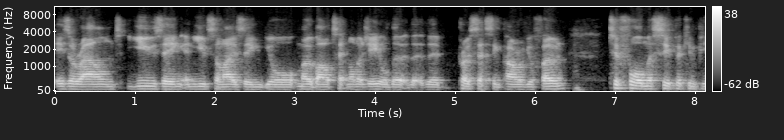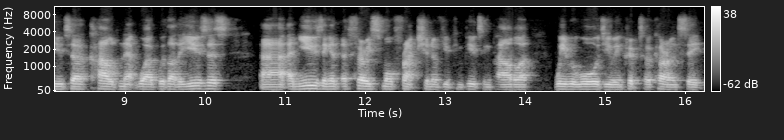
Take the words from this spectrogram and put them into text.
is around using and utilizing your mobile technology or the, the, the, processing power of your phone to form a supercomputer cloud network with other users. Uh, and using a, a, very small fraction of your computing power, we reward you in cryptocurrency.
